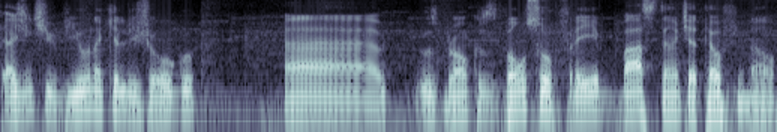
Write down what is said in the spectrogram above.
a gente viu naquele jogo, ah, os Broncos vão sofrer bastante até o final.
